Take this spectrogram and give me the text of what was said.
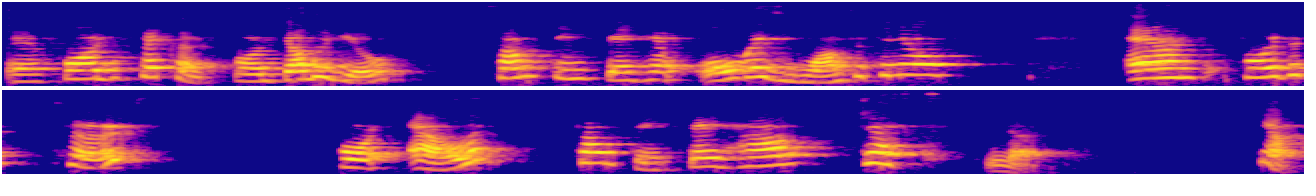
Uh, for the second, for W, something they have always wanted to know. And for the third, for L, something they have just learn. Yeah,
